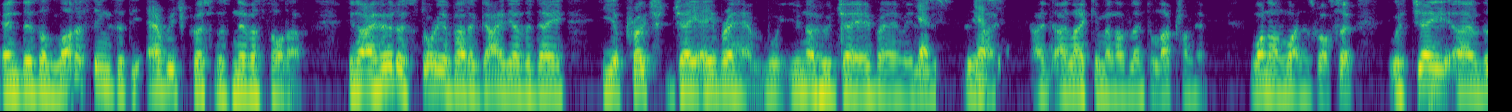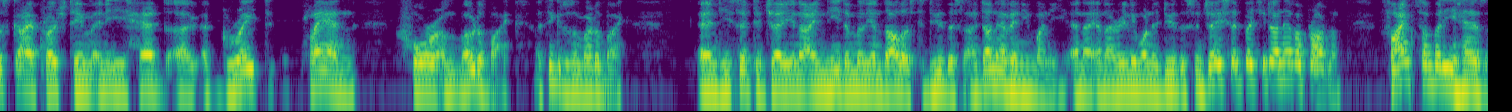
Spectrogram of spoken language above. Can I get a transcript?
And there's a lot of things that the average person has never thought of. You know, I heard a story about a guy the other day. He approached Jay Abraham. You know who Jay Abraham is? Yes. yes. I, I, like him and I've learned a lot from him one on one as well. So with Jay, uh, this guy approached him and he had a, a great plan for a motorbike. I think it was a motorbike. And he said to Jay, you know, I need a million dollars to do this. I don't have any money and I, and I really want to do this. And Jay said, but you don't have a problem find somebody has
